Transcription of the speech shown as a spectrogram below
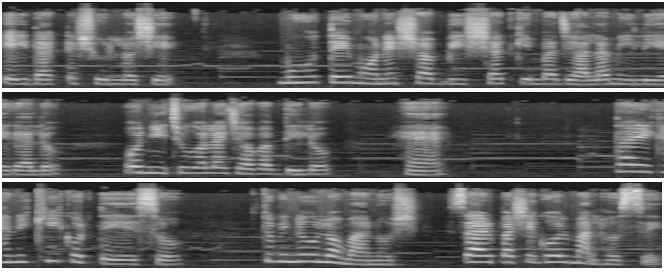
এই ডাকটা শুনল সে। মুহূর্তেই মনের সব বিস্বাদ কিংবা জ্বালা মিলিয়ে গেল। ও নিচু গলায় জবাব দিল হ্যাঁ। তা এখানে কি করতে এসো? তুমি নুলো মানুষ। চারপাশে গোলমাল হচ্ছে,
